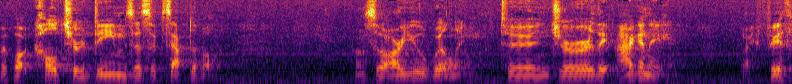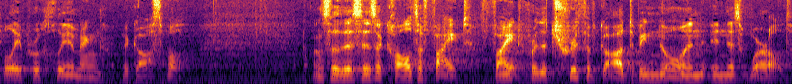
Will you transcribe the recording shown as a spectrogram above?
with what culture deems as acceptable. And so, are you willing to endure the agony by faithfully proclaiming the gospel? And so, this is a call to fight. Fight for the truth of God to be known in this world.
